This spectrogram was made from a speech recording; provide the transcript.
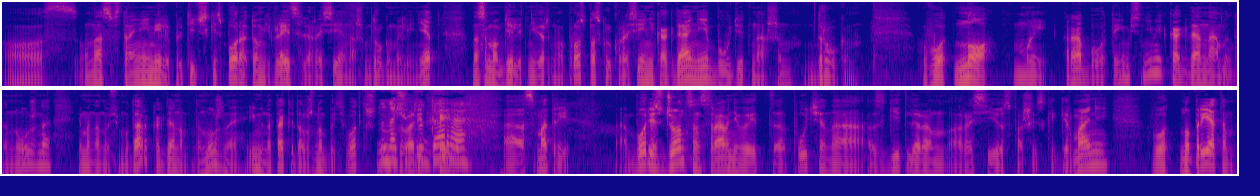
А, у нас в стране имели политический спор о том, является ли Россия нашим другом или нет. На самом деле это неверный вопрос, поскольку Россия никогда не будет нашим другом. Вот. Но мы работаем с ними, когда нам это нужно, и мы наносим удар, когда нам это нужно. Именно так и должно быть. Вот что ну, говорит удара... Хейли. А, смотри, Борис Джонсон сравнивает э, Путина с Гитлером, Россию с фашистской Германией. Вот. Но при этом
